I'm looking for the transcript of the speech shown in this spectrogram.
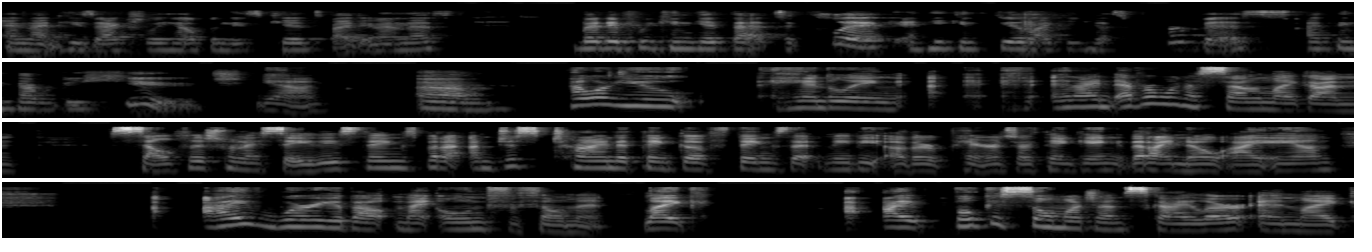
and that he's actually helping these kids by doing this. But if we can get that to click and he can feel like he has purpose, I think that would be huge. Yeah. Um, How are you handling? And I never want to sound like I'm selfish when I say these things, but I'm just trying to think of things that maybe other parents are thinking that I know I am. I worry about my own fulfillment. Like, I focus so much on Skylar and like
